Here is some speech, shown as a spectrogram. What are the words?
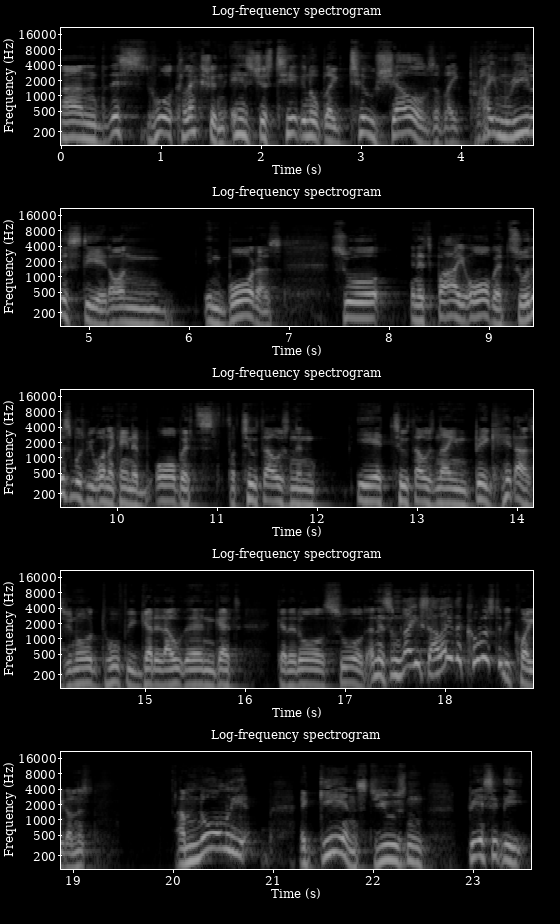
And this whole collection is just taking up like two shelves of like prime real estate on, in borders. So, and it's by Orbit. So this must be one of kind of Orbit's for 2008, 2009 big hitters, you know, to hopefully get it out there and get, get it all sold. And it's some nice, I like the covers to be quite honest. I'm normally against using basically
